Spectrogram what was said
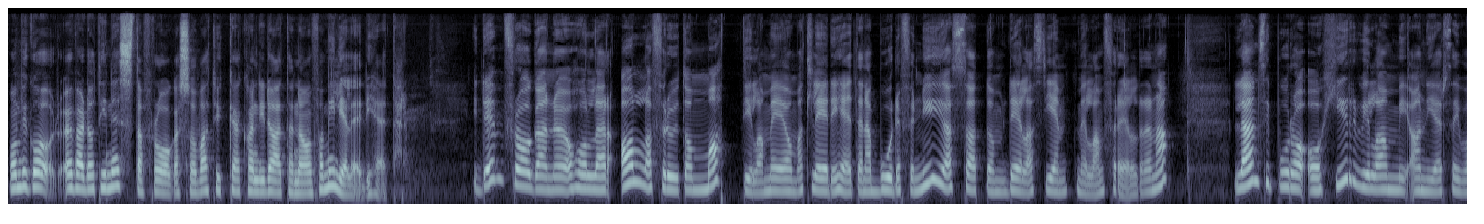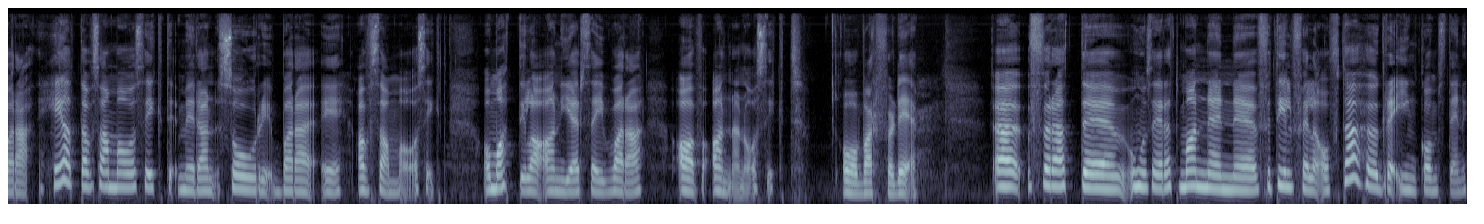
Om vi går över då till nästa fråga, så vad tycker kandidaterna om familjeledigheter? I den frågan håller alla förutom Mattila med om att ledigheterna borde förnyas så att de delas jämnt mellan föräldrarna. Länsipuro och Hirvilammi anger sig vara helt av samma åsikt medan Souri bara är av samma åsikt. Och Mattila anger sig vara av annan åsikt. Och varför det? Uh, för att uh, hon säger att mannen för tillfället ofta har högre inkomst än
